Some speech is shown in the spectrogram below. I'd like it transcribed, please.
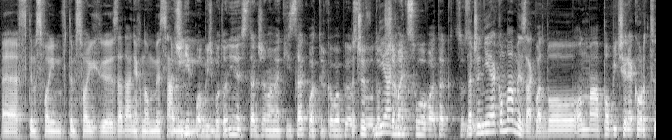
e, w tym, swoim, w tym swoich e, zadaniach. No my sami... znaczy nie pobić, bo to nie jest tak, że mam jakiś zakład, tylko po prostu Znaczy, dotrzymać słowa tak. Co, Znaczy niejako mamy zakład, bo on ma pobić rekord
